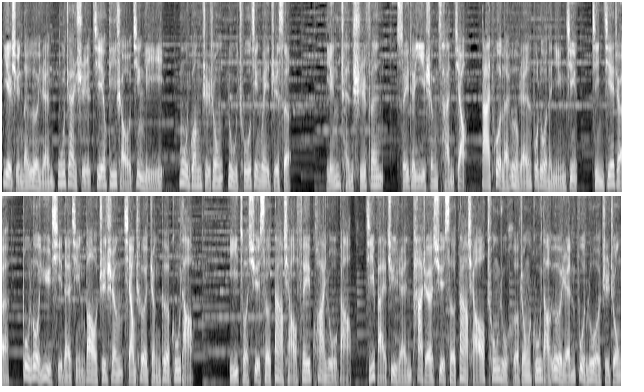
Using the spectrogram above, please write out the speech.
夜巡的恶人乌战士皆低手敬礼，目光之中露出敬畏之色。凌晨时分，随着一声惨叫，打破了恶人部落的宁静。紧接着，部落遇袭的警报之声响彻整个孤岛，一座血色大桥飞跨入岛，几百巨人踏着血色大桥冲入河中孤岛恶人部落之中。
